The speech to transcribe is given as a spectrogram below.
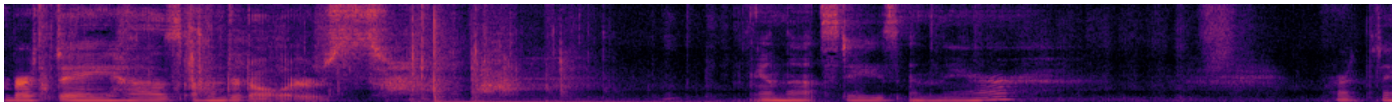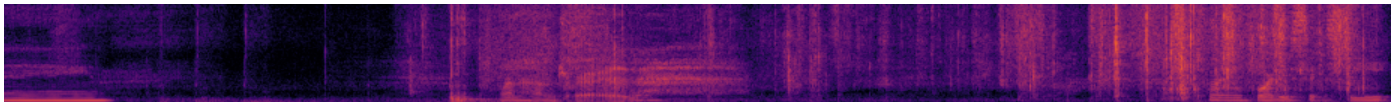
Birthday has a hundred dollars. And that stays in there. Birthday 100. 20, 40, 60,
